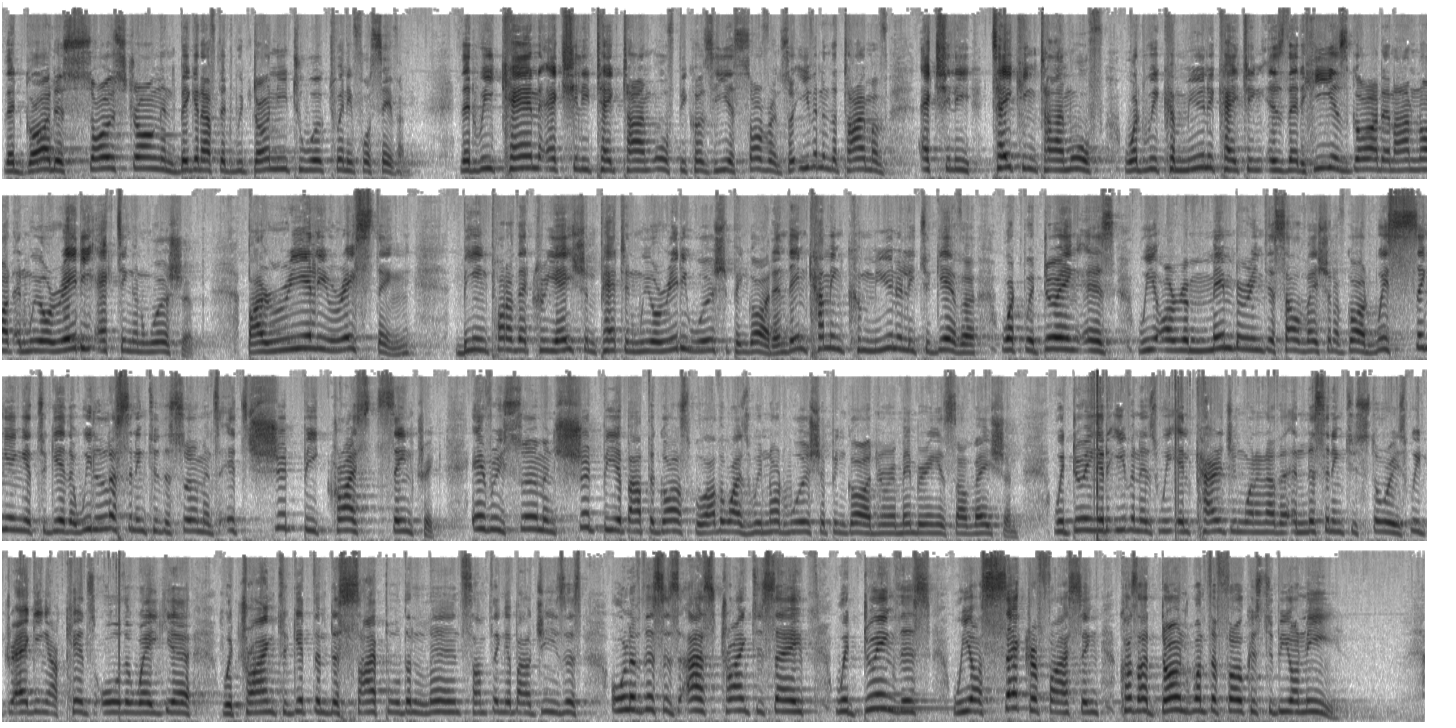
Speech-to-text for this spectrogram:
that God is so strong and big enough that we don't need to work 24 7 that we can actually take time off because He is sovereign. So, even in the time of actually taking time off, what we're communicating is that He is God and I'm not, and we're already acting in worship. By really resting being part of that creation pattern, we're already worshiping God. And then coming communally together, what we're doing is we are remembering the salvation of God. We're singing it together. We're listening to the sermons. It should be Christ centric. Every sermon should be about the gospel. Otherwise, we're not worshiping God and remembering His salvation. We're doing it even as we're encouraging one another and listening to stories. We're dragging our kids all the way here. We're trying to get them discipled and learn something about Jesus. All of this is us trying to say, we're doing this, we are sacrificing because I don't want the focus to be on me.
